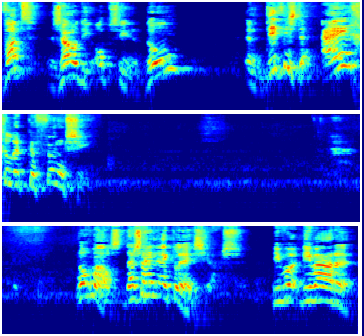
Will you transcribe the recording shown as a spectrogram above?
Wat zou die opziener doen? En dit is de eigenlijke functie. Nogmaals, daar zijn ecclesia's. Die, die waren,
